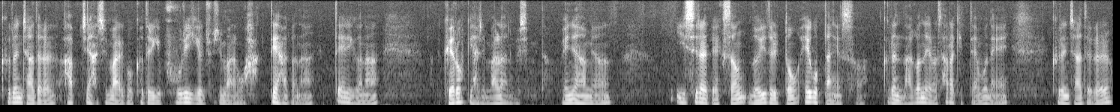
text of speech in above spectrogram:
그런 자들을 압제하지 말고 그들에게 불이익을 주지 말고 학대하거나 때리거나 괴롭게 하지 말라는 것입니다. 왜냐하면 이스라엘 백성 너희들도 애굽 땅에서 그런 나그네로 살았기 때문에 그런 자들을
